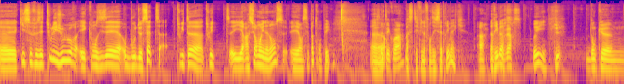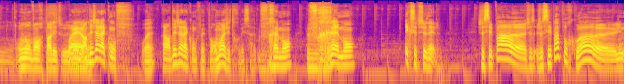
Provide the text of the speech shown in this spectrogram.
euh, qui se faisait tous les jours et qu'on se disait au bout de 7 Twitter, tweets, il y aura sûrement une annonce et on s'est pas trompé. C'était quoi? bah, C'était Final Fantasy VII Remake. Ah, Rebirth. Reverse. Oui. Tu- Donc, on, on va en reparler. Tout, Ouais, alors déjà la conf. Ouais. Alors déjà la conf, mais pour moi j'ai trouvé ça vraiment, vraiment exceptionnel. Je sais pas, euh, je, sais pas pourquoi. euh,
